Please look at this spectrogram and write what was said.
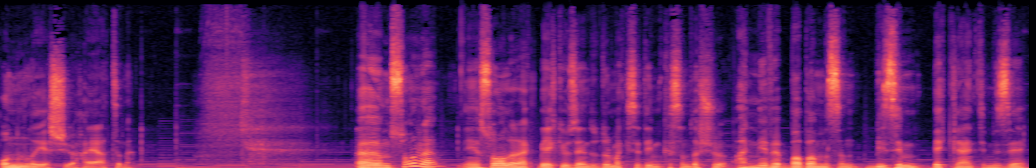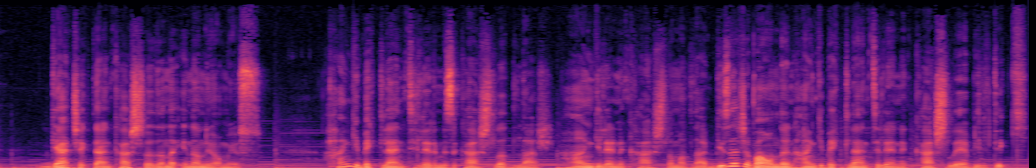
onunla yaşıyor hayatını. E, sonra e, son olarak belki üzerinde durmak istediğim kısım da şu. Anne ve babamızın bizim beklentimizi gerçekten karşıladığına inanıyor muyuz? Hangi beklentilerimizi karşıladılar? Hangilerini karşılamadılar? Biz acaba onların hangi beklentilerini karşılayabildik?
